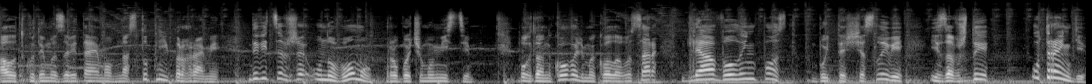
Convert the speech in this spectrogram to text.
А от куди ми завітаємо в наступній програмі, дивіться вже у новому робочому місці. Богдан Коваль, Микола Гусар для Волинь Пост. Будьте щасливі і завжди у тренді.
